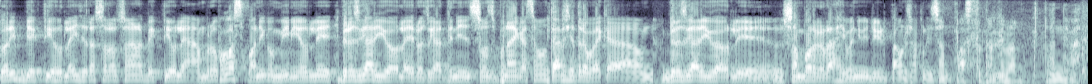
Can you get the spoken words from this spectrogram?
गरिब व्यक्तिहरूलाई र सर्वसाधारण व्यक्तिहरूलाई हाम्रो फोकस भनेको मेयरले बेरोजगार युवाहरूलाई रोजगार दिने सोच बनाएका छौँ। कार्यक्षेत्र भएका बेरोजगार युवाहरूले सम्पर्क राखे भने ऋण पाउन सक्नेछन्। हस्त धन्यवाद। धन्यवाद।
